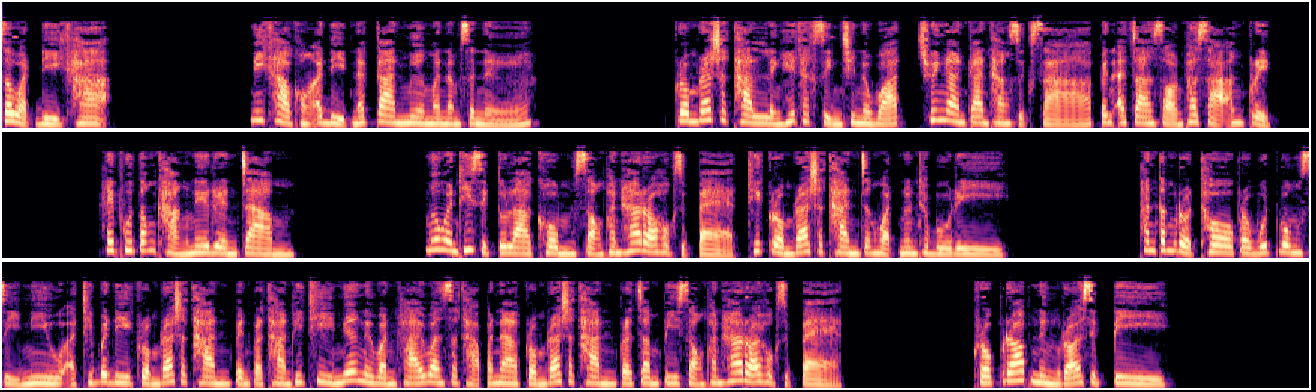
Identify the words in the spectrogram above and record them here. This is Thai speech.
สวัสดีค่ะ มีข่าวของอดีตนักการเมืองมานำเสนอ กรมราชทัณฑ์เล็งให้ทักษิณชินวัตรช่วยงานการทางศึกษาเป็นอาจารย์สอนภาษาอังกฤษ ให้ผู้ต้องขังในเรือนจำ เมื่อวันที่ 10 ตุลาคม 2568 ที่กรมราชทัณฑ์จังหวัดนนทบุรีพันตำรวจโทประวุฒิวงศรีนิว อธิบดีกรมราชทัณฑ์เป็นประธานพิธีเนื่องในวันคล้ายวันสถาปนากรมราชทัณฑ์ประจำปี 2568 ครบรอบ 110 ปี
